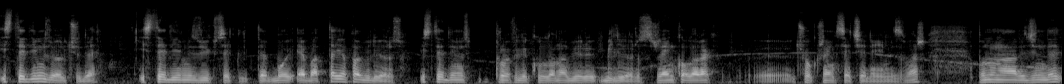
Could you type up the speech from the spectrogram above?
istediğimiz ölçüde, istediğimiz yükseklikte, boy ebatta yapabiliyoruz. İstediğimiz profili kullanabiliyoruz. Renk olarak e, çok renk seçeneğimiz var. Bunun haricinde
